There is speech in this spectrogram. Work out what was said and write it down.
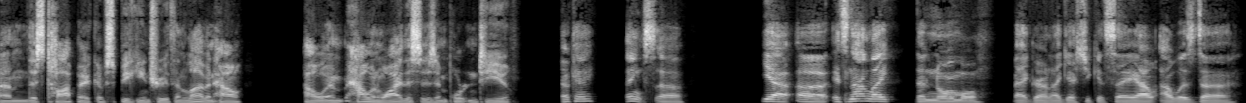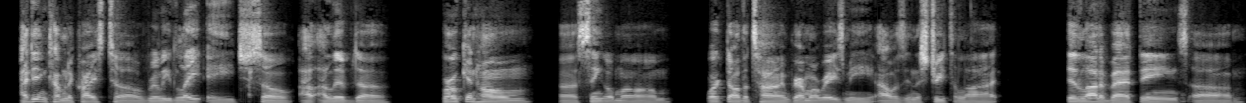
um, this topic of speaking truth and love and how, how, and how and why this is important to you. Okay. Thanks. Uh, yeah. Uh, it's not like the normal background, I guess you could say. I, I was, uh, I didn't come to Christ till a really late age. So I, I lived a broken home, a single mom, worked all the time. Grandma raised me. I was in the streets a lot, did a lot of bad things. Um,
